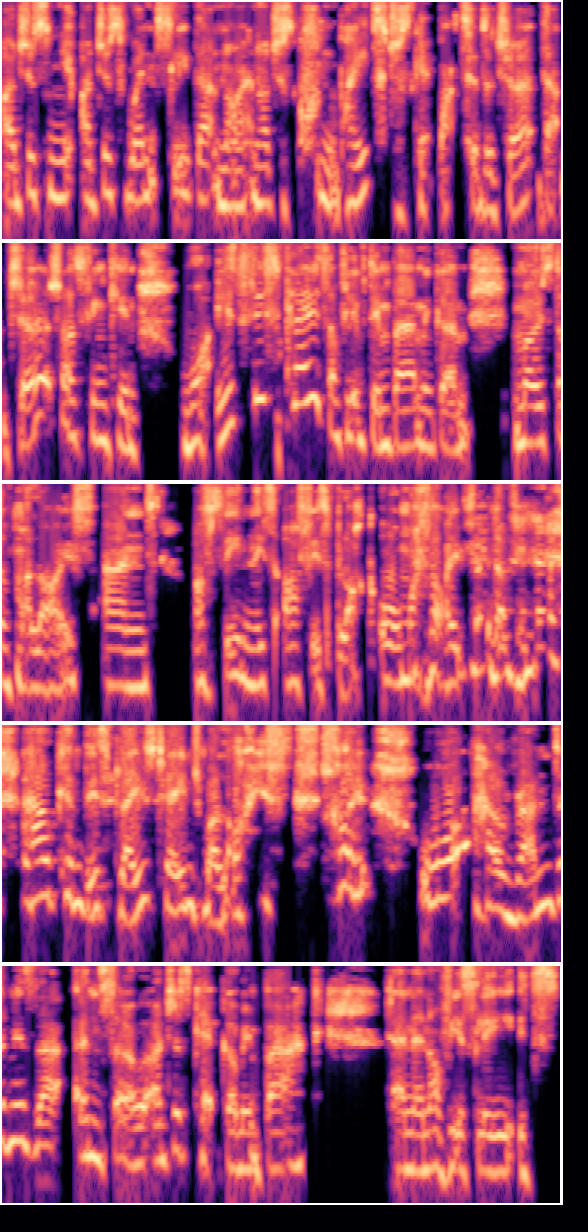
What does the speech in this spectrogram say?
I just knew, I just went to sleep that night and I just couldn't wait to just get back to the church, that church. I was thinking, what is this place? I've lived in Birmingham most of my life and I've seen this office block all my life. And I think, how can this place change my life? like, what, how random is that? And so I just kept going back. And then obviously it's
